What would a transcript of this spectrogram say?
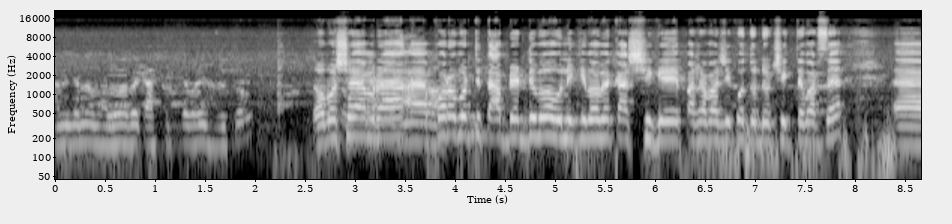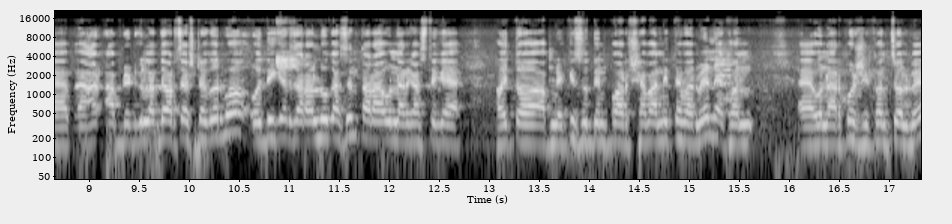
আমি যেন ভালোভাবে কাজ শিখতে পারি দ্রুত। অবশ্যই আমরা পরবর্তীতে আপডেট দেব উনি কীভাবে কাজ শিখে, পাশাপাশি কতটুকু শিখতে পারছে। আপডেটগুলো দেওয়ার চেষ্টা করব। ওদিকের যারা লোক আছেন, তারা ওনার কাছ থেকে হয়তো আপনি কিছুদিন পর সেবা নিতে পারবেন। এখন ওনার প্রশিক্ষণ চলবে।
